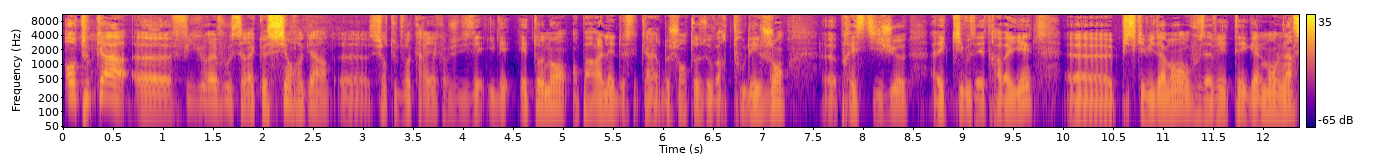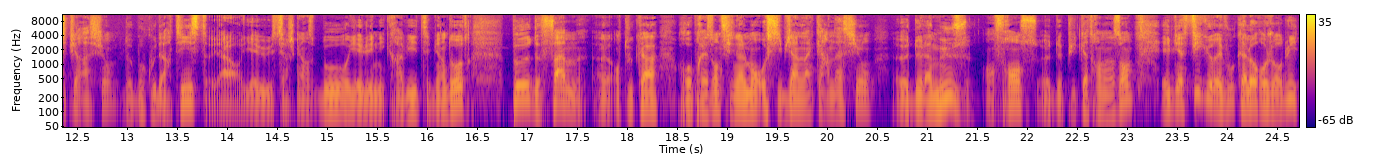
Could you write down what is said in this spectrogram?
En tout cas, euh, figurez-vous, c'est vrai que si on regarde euh, sur toute vos carrières, comme je disais, il est étonnant en parallèle de cette carrière de chanteuse de voir tous les gens euh, prestigieux avec qui vous avez travaillé, euh, puisqu'évidemment vous avez été également l'inspiration de beaucoup d'artistes. Alors il y a eu Serge Gainsbourg, il y a eu Lenny Kravitz et bien d'autres. Peu de femmes, en tout cas, représentent finalement aussi bien l'incarnation euh, de la muse en France euh, depuis 80 ans. Eh bien, figurez-vous qu'alors aujourd'hui,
